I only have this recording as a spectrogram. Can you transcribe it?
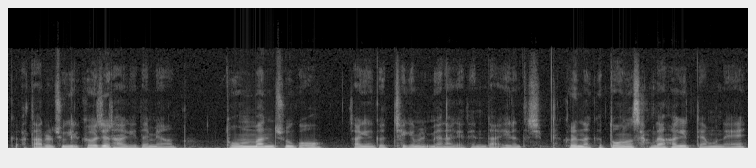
그 딸을 주길 거절하게 되면 돈만 주고 자기는 그 책임을 면하게 된다 이런 뜻입니다. 그러나 그 돈은 상당하기 때문에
